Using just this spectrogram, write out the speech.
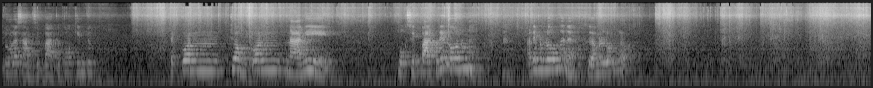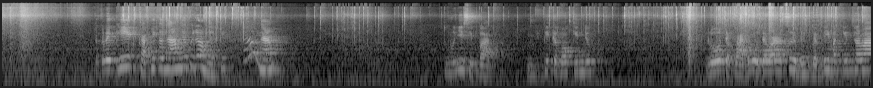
โลละสามสิบบาทก็พอกินอยู่ แต่ก่อนช่วงก่อนหนานี่หกสิบบาทไปได้โลนึงน่ะอันนี้มันลงแล้วเนี่ยมะเขือมันลงแล้วแล้วก็ได้พริกค่ะพริกก็งามด้วยพี่น้องเนี่ยพริกงามงาม ถุงละยี่สิบบาทพริกระเพาะกินอยู่ รู้จากบาทรู้แต่ว่าซื้อเป็นแบบนี้มากินถ้าว่า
